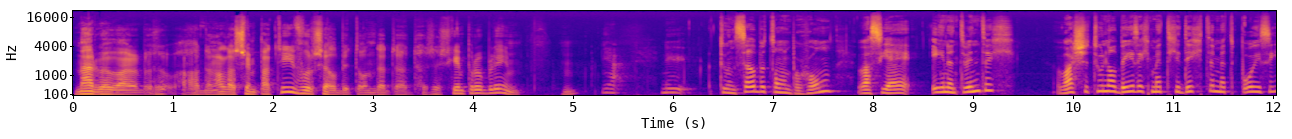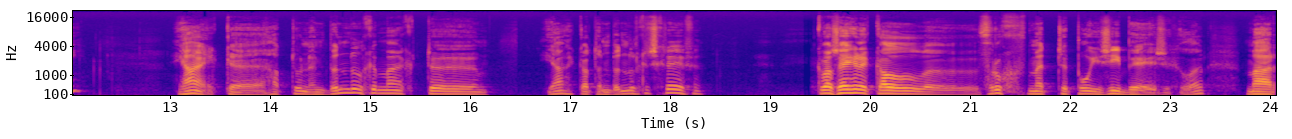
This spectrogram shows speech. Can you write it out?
Maar we, waren, we, hadden alle sympathie voor celbeton, dat, dat, dat is geen probleem. Hm? Ja, nu, toen celbeton begon, was jij 21. Was je toen al bezig met gedichten, met poëzie? Ja, ik uh, had toen een bundel gemaakt. Uh, ja, ik had een bundel geschreven. Ik was eigenlijk al uh, vroeg met de poëzie bezig hoor. Maar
